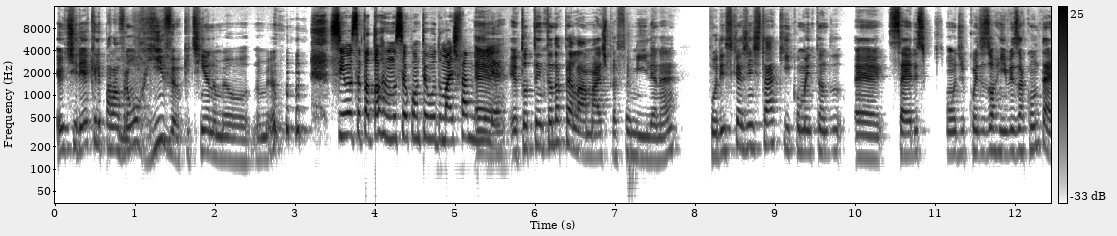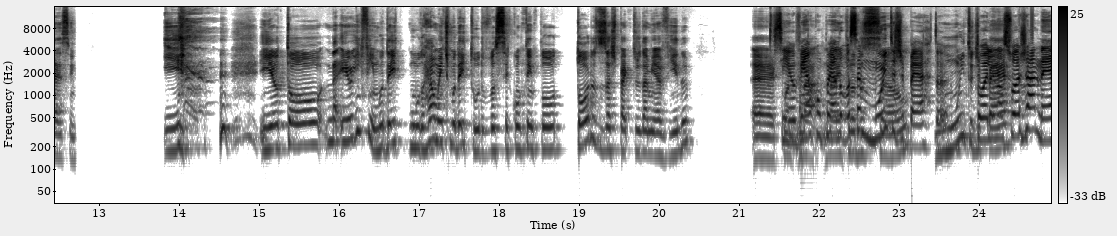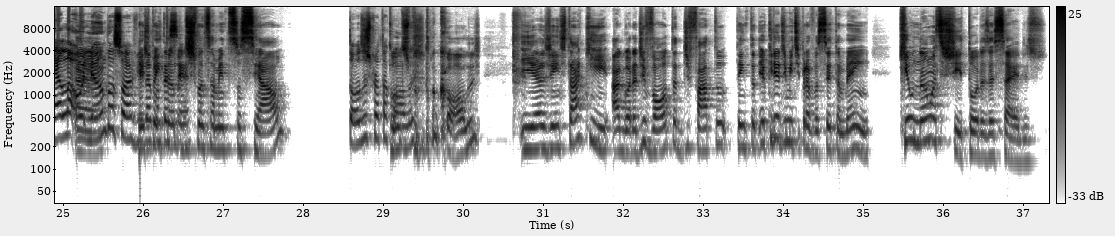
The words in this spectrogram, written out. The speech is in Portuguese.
Eu tirei aquele palavrão horrível que tinha no meu. No meu... Sim, você tá tornando o seu conteúdo mais família. É, eu tô tentando apelar mais pra família, né? Por isso que a gente tá aqui comentando é, séries onde coisas horríveis acontecem. E, e eu tô. né, Eu, enfim, mudei, realmente mudei tudo. Você contemplou todos os aspectos da minha vida. É, Sim, quando- eu venho na- acompanhando na você introdução. muito de perto. Muito de Tô olhando a perto. sua janela, É, olhando a sua vida respeitando o acontecer. distanciamento social, Todos os protocolos. todos os protocolos. E a gente tá aqui, agora de volta, de fato, tentando. Eu queria admitir pra você também que eu não assisti todas as séries.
